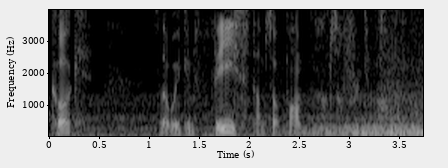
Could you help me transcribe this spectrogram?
cook so that we can feast. I'm so pumped. I'm so freaking pumped.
